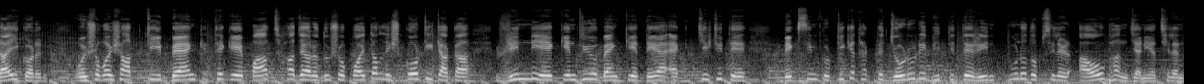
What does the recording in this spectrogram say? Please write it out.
দায়ী করেন। ওই সময় সাতটি ব্যাংক থেকে পাঁচ হাজার দুশো পঁয়তাল্লিশ কোটি টাকা ঋণ নিয়ে কেন্দ্রীয় ব্যাংকে দেয়া এক চিঠিতে বেক্সিমকো টিকে থাকতে জরুরি ভিত্তিতে ঋণ পুনঃতফসিলের আহ্বান জানিয়েছিলেন।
